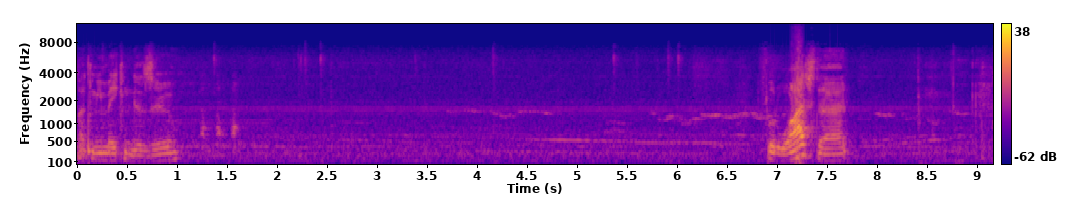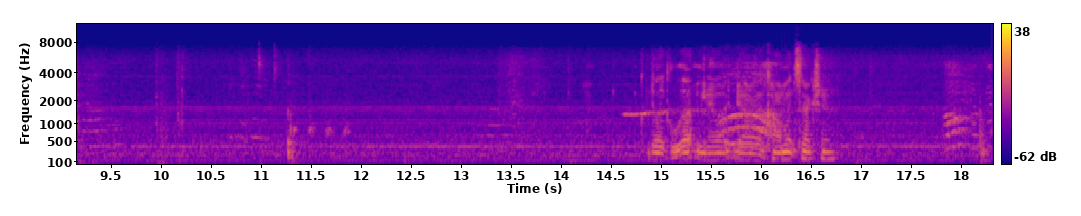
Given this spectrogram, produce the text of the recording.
like me making a zoo. Would watch that, could you like let me know down in the comment section. Oh my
